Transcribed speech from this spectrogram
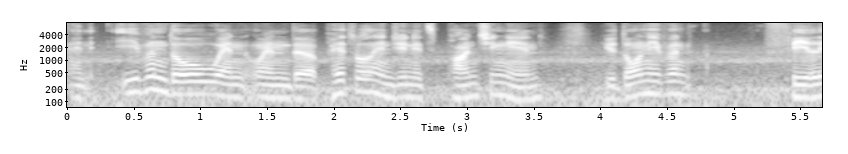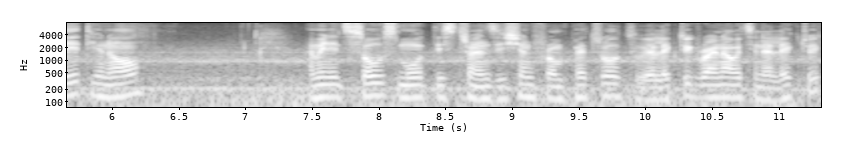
And even though when when the petrol engine is punching in you don't even feel it you know? I mean it's so smooth this transition from petrol to electric. Right now it's in electric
